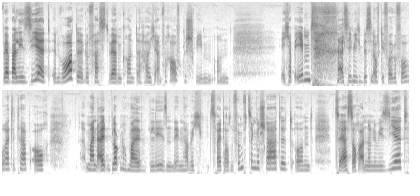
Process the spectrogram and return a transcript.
verbalisiert in Worte gefasst werden konnte, habe ich einfach aufgeschrieben. Und ich habe eben, als ich mich ein bisschen auf die Folge vorbereitet habe, auch meinen alten Blog nochmal gelesen. Den habe ich 2015 gestartet und zuerst auch anonymisiert,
